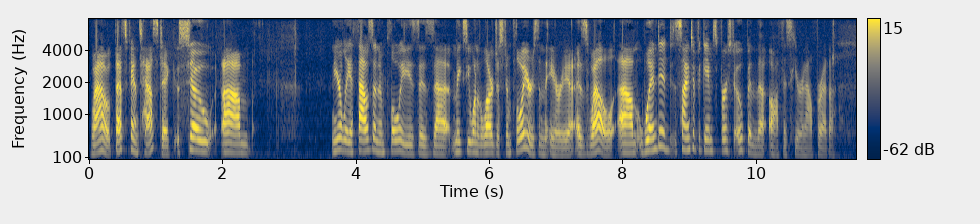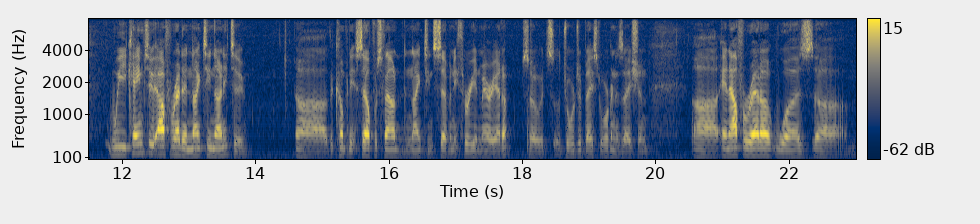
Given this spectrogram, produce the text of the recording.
Wow, that's fantastic. So, um, nearly a thousand employees is uh, makes you one of the largest employers in the area as well. Um, when did Scientific Games first open the office here in Alpharetta? We came to Alpharetta in 1992. Uh, the company itself was founded in 1973 in Marietta, so it's a Georgia-based organization. Uh, and Alpharetta was um,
